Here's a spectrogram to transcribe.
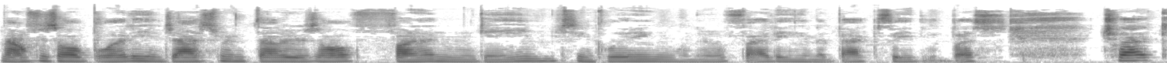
mouth was all bloody, and Jasmine thought it was all fun and games, including when they were fighting in the backseat of the bus truck.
